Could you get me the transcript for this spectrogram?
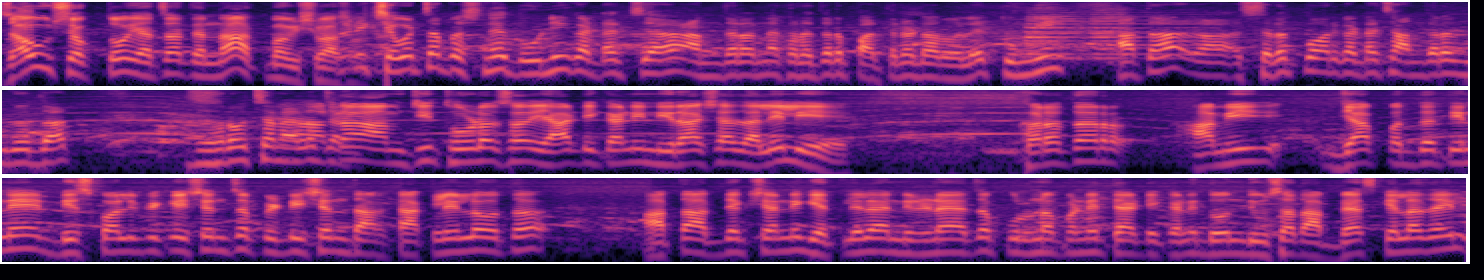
जाऊ शकतो याचा त्यांना आत्मविश्वास शेवटचा प्रश्न आहे दोन्ही गटाच्या आमदारांना खरं तर पात्र ठरवलंय. तुम्ही आता शरद पवार गटाच्या आमदारांविरोधात सर्वोच्च न्यायालयात आता आमची थोडंसं या ठिकाणी निराशा झालेली आहे. खरं तर आम्ही ज्या पद्धतीने डिस्क्वालिफिकेशनचं पिटिशन टाकलेलं होतं आता अध्यक्षांनी घेतलेल्या निर्णयाचा पूर्णपणे त्या ठिकाणी दोन दिवसात अभ्यास केला जाईल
